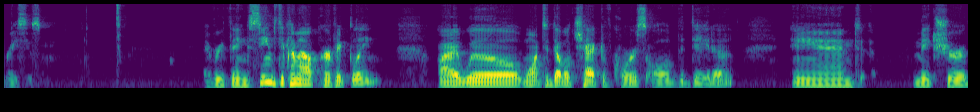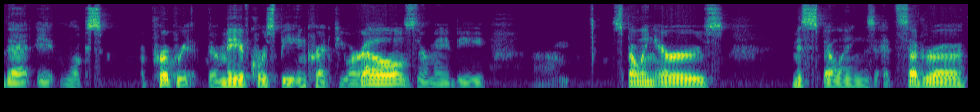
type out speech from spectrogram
Racism. Everything seems to come out perfectly. I will want to double check, of course, all of the data and make sure that it looks appropriate. There may, of course, be incorrect URLs. There may be um, spelling errors misspellings, etc.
